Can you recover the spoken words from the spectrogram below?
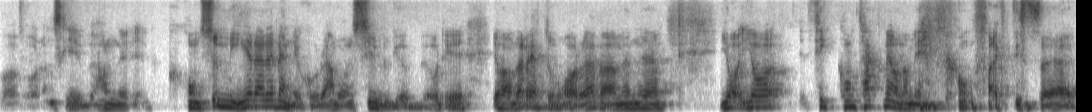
vad han skrev, han konsumerade människor han var en surgubbe. Och det, jag har väl rätt att vara, va? men eh, jag, jag, fick kontakt med honom en gång faktiskt. Så här.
